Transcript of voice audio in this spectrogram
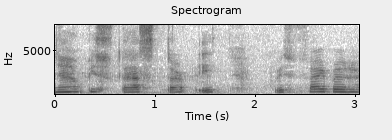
Now we start start it with fiber.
